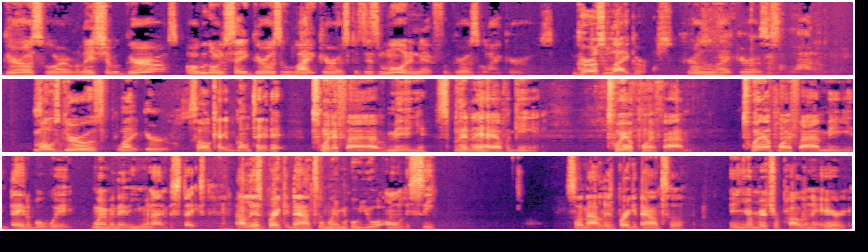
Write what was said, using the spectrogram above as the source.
girls who are in relationship with girls, or are we going to say girls who like girls? Because it's more than that for girls who like girls. girls who like girls. Girls who like girls is a lot of them. Most girls like girls. So okay, we're gonna take that 25 million, split it in half again. 12.5 million. 12.5 million dateable wi- women in the United States. Mm-hmm. Now let's break it down to women who you will only see. So now let's break it down to in your metropolitan area.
